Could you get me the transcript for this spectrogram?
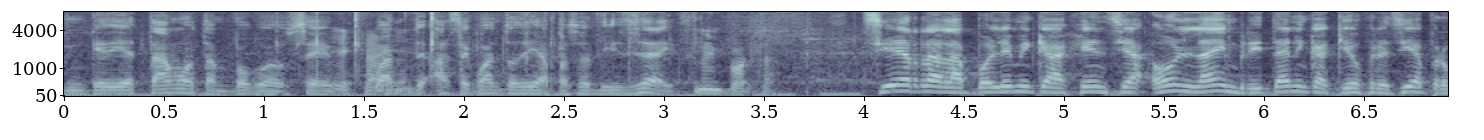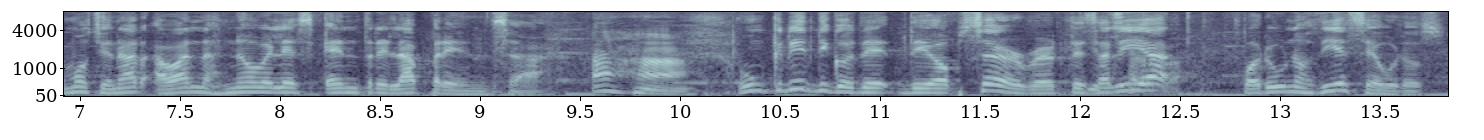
en qué día estamos, tampoco sé cuánto- hace cuántos días pasó el 16. No importa. Cierra la polémica agencia online británica que ofrecía promocionar a bandas nobles entre la prensa. Ajá. Un crítico de The Observer te salía por unos 10 euros.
